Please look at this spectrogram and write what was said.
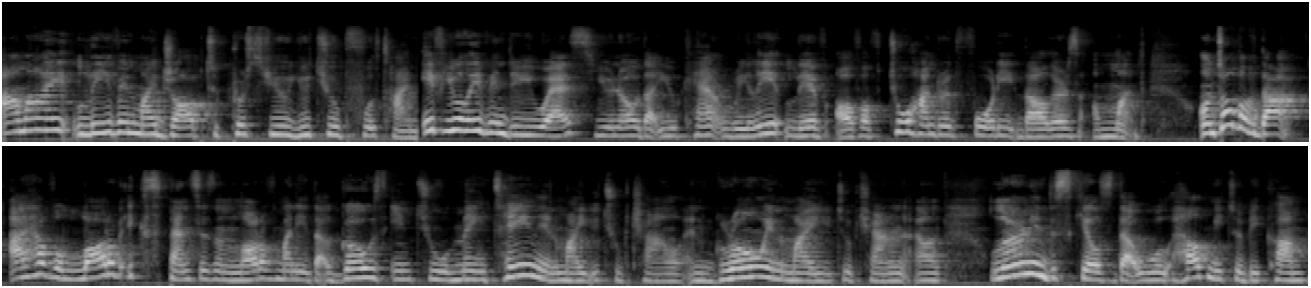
Am I leaving my job to pursue YouTube full time? If you live in the US, you know that you can't really live off of $240 a month. On top of that, I have a lot of expenses and a lot of money that goes into maintaining my YouTube channel and growing my YouTube channel and learning the skills that will help me to become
